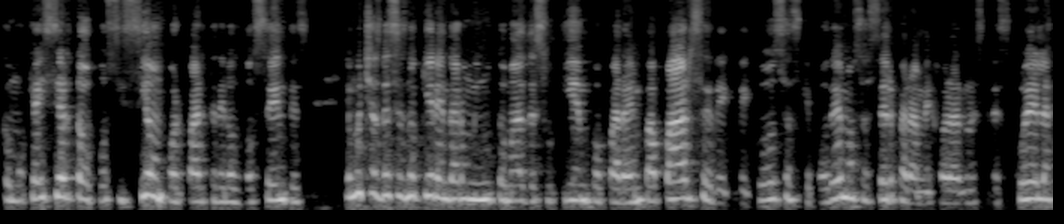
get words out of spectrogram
como que hay cierta oposición por parte de los docentes, que muchas veces no quieren dar un minuto más de su tiempo para empaparse de, cosas que podemos hacer para mejorar nuestra escuela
